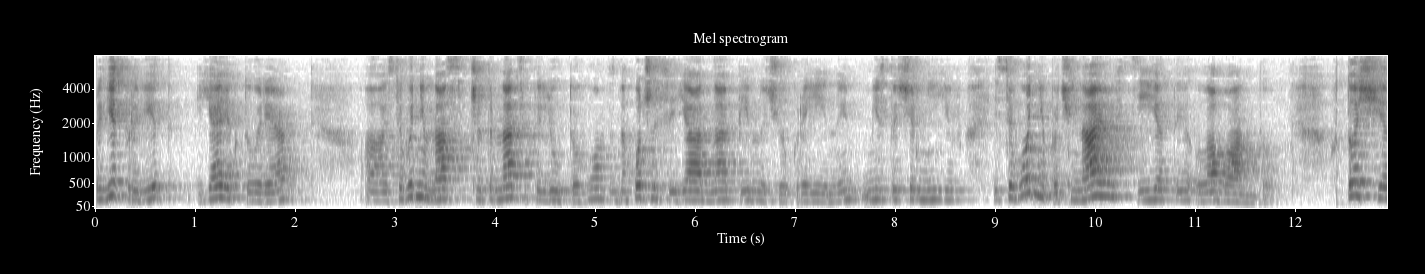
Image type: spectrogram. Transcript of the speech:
Привіт-привіт! Я Вікторія. Сьогодні в нас 14 лютого. Знаходжуся я на півночі України, місто Чернігів. І сьогодні починаю сіяти лаванду. Хто ще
